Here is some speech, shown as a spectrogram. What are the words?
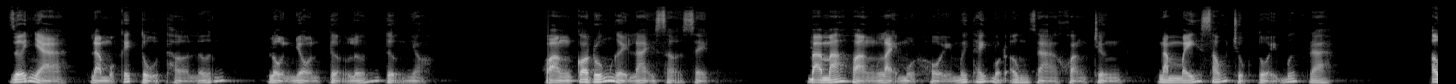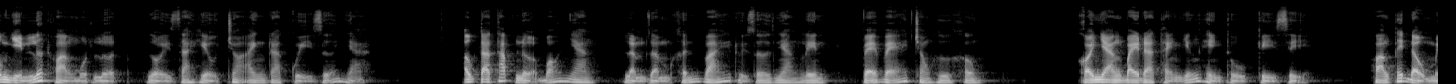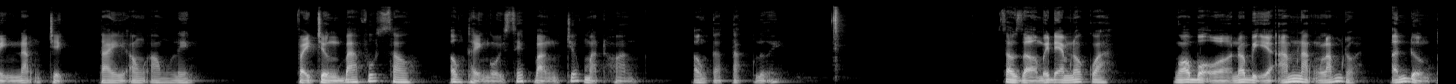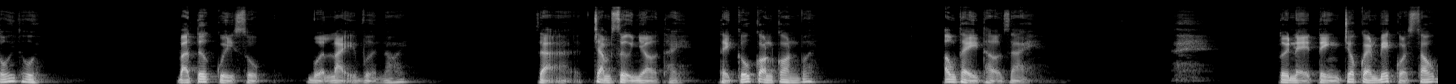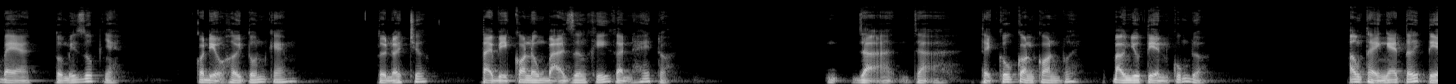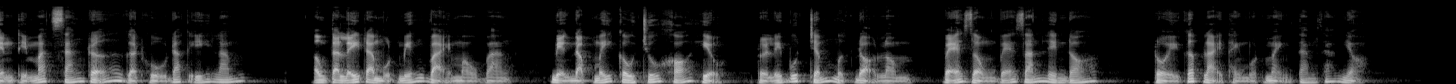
Giữa nhà là một cái tủ thờ lớn, Lộn nhộn tượng lớn tượng nhỏ Hoàng co rúm người lại sợ sệt Bà má Hoàng lại một hồi mới thấy một ông già khoảng chừng năm mấy sáu chục tuổi bước ra. Ông nhìn lướt Hoàng một lượt rồi ra hiệu cho anh ra quỷ giữa nhà. Ông ta thắp nửa bó nhang, lầm rầm khấn vái rồi dơ nhang lên, vẽ vẽ trong hư không. Khói nhang bay ra thành những hình thù kỳ dị. Hoàng thấy đầu mình nặng trịch, tay ong ong lên. Phải chừng ba phút sau, ông thầy ngồi xếp bằng trước mặt Hoàng. Ông ta tặc lưỡi. Sao giờ mới đem nó qua? Ngõ bộ nó bị ám nặng lắm rồi, ấn đường tối thôi. Bà Tư quỳ sụp, vừa lạy vừa nói. Dạ, chăm sự nhờ thầy, thầy cứu con con với. Ông thầy thở dài. Tôi nể tình cho quen biết của sáu bè tôi mới giúp nha. Có điều hơi tốn kém. Tôi nói trước, tại vì con ông bà dương khí gần hết rồi. Dạ, dạ, thầy cứu con con với, bao nhiêu tiền cũng được. Ông thầy nghe tới tiền thì mắt sáng rỡ, gật gù đắc ý lắm. Ông ta lấy ra một miếng vải màu vàng, miệng đọc mấy câu chú khó hiểu, rồi lấy bút chấm mực đỏ lòm, vẽ rồng vẽ rắn lên đó, rồi gấp lại thành một mảnh tam giác nhỏ,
